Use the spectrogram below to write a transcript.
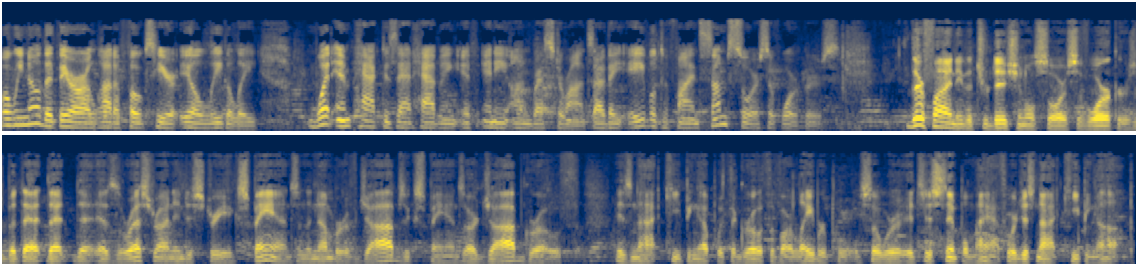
Well, we know that there are a lot of folks here illegally. What impact is that having, if any, on restaurants? Are they able to find some source of workers? They're finding the traditional source of workers, but that, that, that as the restaurant industry expands and the number of jobs expands, our job growth is not keeping up with the growth of our labor pool. So we're, it's just simple math. We're just not keeping up.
